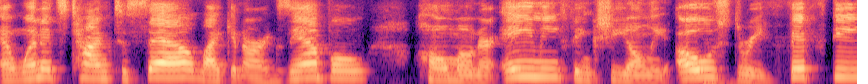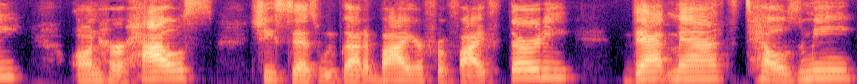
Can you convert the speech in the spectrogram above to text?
And when it's time to sell, like in our example, homeowner Amy thinks she only owes 350 on her house. She says we've got a buyer for 530. That math tells me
